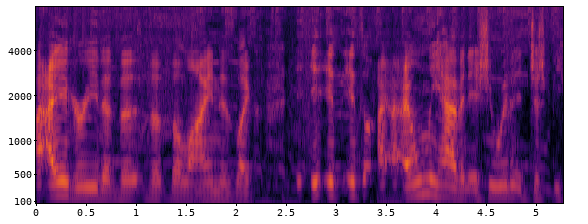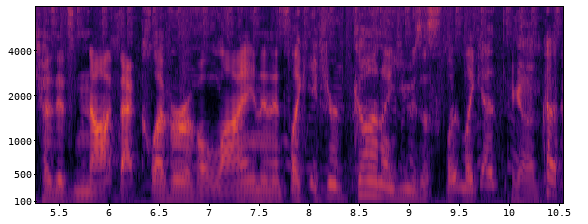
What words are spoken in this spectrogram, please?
I, I agree that the, the the line is like it, it, it's I, I only have an issue with it just because it's not that clever of a line and it's like if you're gonna use a slur like uh, Hang on. c-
